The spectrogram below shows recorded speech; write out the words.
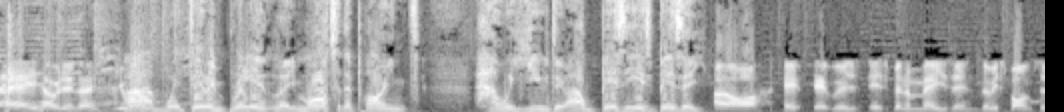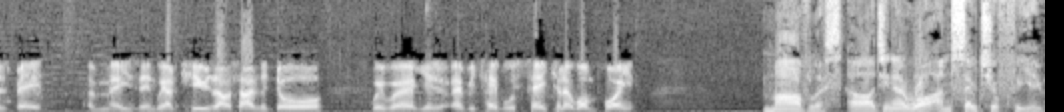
Hey, how are we doing today? You well? Um, we're doing brilliantly. More to the point, how are you doing? How busy is busy? Oh, it, it was. It's been amazing. The response has been amazing. We had queues outside the door we were, you know, every table was taken at one point. Marvellous. Oh, do you know what? I'm so chuffed for you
